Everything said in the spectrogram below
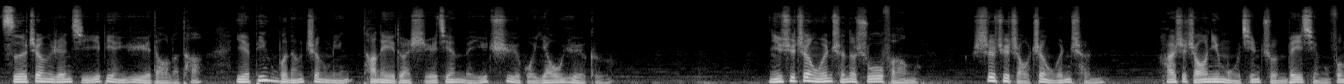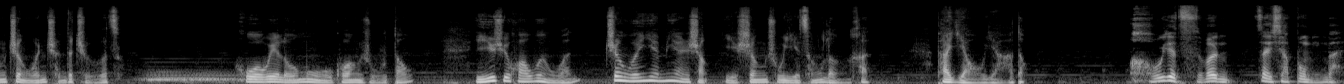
此证人即便遇到了他，也并不能证明他那段时间没去过邀月阁。你去郑文臣的书房，是去找郑文臣？还是找你母亲准备请封郑文臣的折子。霍威楼目光如刀，一句话问完，郑文燕面上已生出一层冷汗。他咬牙道：“侯爷此问，在下不明白。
